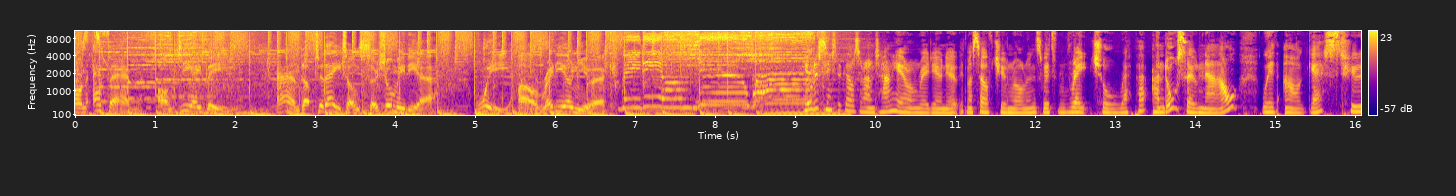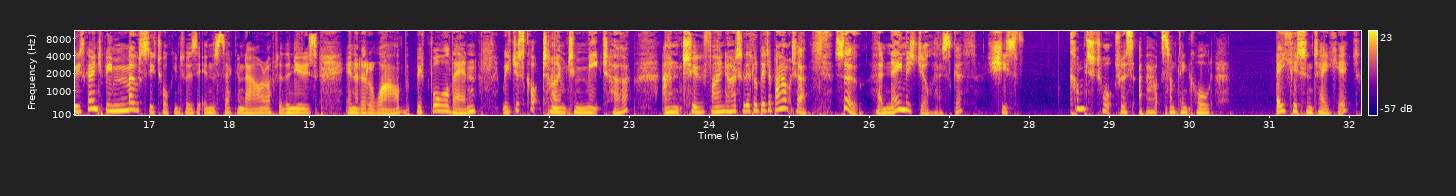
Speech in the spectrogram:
on FM, on DAB, and up to date on social media. We are Radio Newark. Radio Newark. You're listening to the Girls Around Town here on Radio Newark with myself, June Rollins, with Rachel Repper, and also now with our guest, who is going to be mostly talking to us in the second hour after the news in a little while. But before then, we've just got time to meet her and to find out a little bit about her. So, her name is Jill Hesketh. She's come to talk to us about something called Bake It and Take It.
